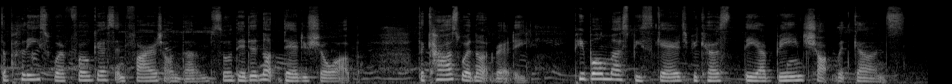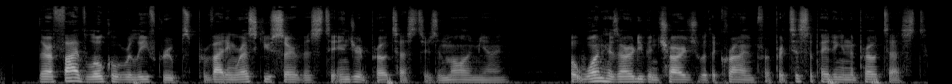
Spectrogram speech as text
the police were focused and fired on them, so they did not dare to show up. The cars were not ready. People must be scared because they are being shot with guns. There are five local relief groups providing rescue service to injured protesters in Mawlamyine, but one has already been charged with a crime for participating in the protest.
